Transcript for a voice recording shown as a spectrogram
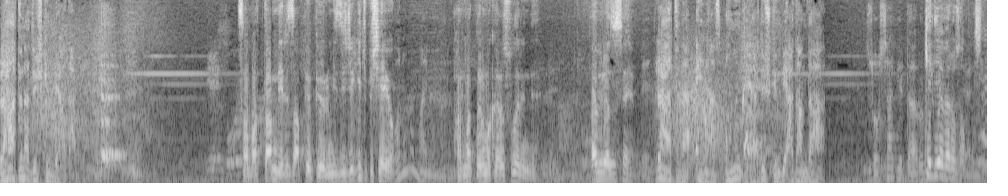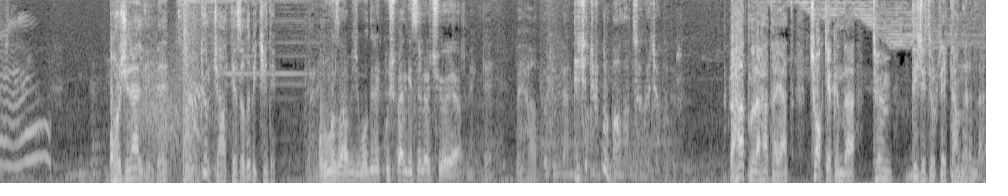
Rahatına düşkün bir adam. Sabahtan beri zap yapıyorum. İzleyecek hiçbir şey yok. Parmaklarıma kara sular indi. Ha birazı sen yap. Rahatına en az onun kadar düşkün bir adam daha. Sosyal bir davranış... Kediye ver o zaplasını. Orijinal dilde Türkçe altyazılı bir kedi. Olmaz abicim o direkt kuş belgeseli açıyor ya. Etmekte veyahut ödüllendirme... Mü bağlatsak acaba? Rahat mı rahat hayat çok yakında tüm Dijitürk reklamlarında.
